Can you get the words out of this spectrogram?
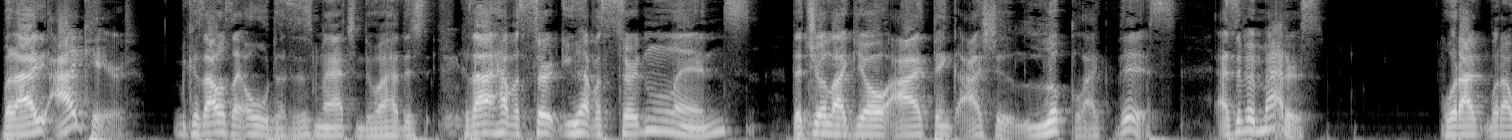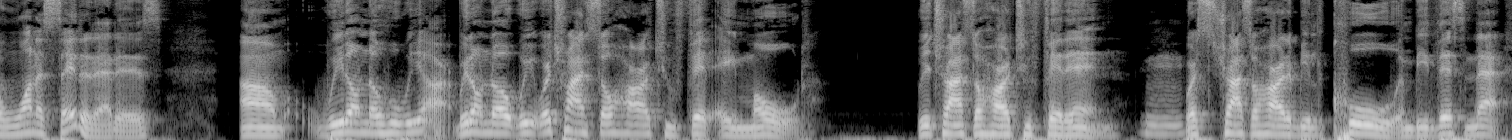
but I I cared because I was like, oh, does this match? And do I have this? Because I have a certain, you have a certain lens that you're like, yo, I think I should look like this, as if it matters. What I what I want to say to that is, um, we don't know who we are. We don't know. We, we're trying so hard to fit a mold. We're trying so hard to fit in. We're trying so hard to be cool and be this and that.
